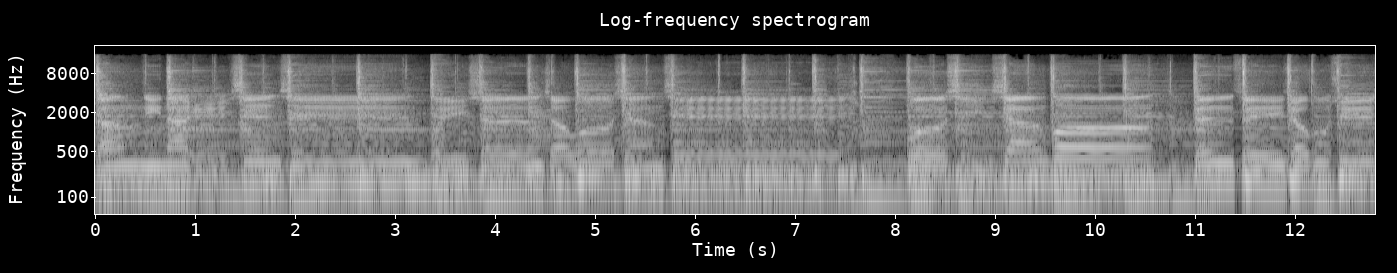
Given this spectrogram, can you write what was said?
当你那日显现，为声召我向前，我心向往，跟随脚步去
